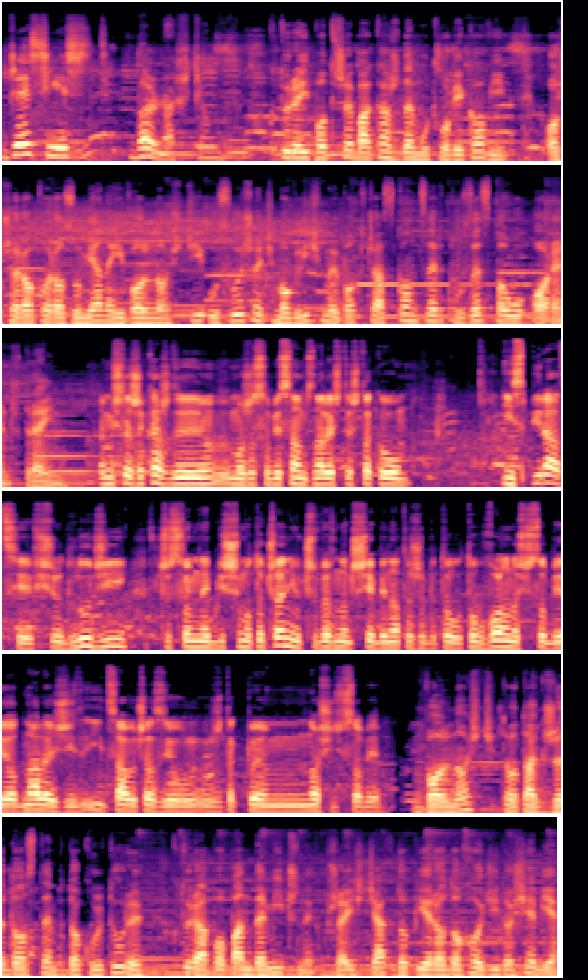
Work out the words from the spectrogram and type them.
Jazz jest wolnością. której potrzeba każdemu człowiekowi. O szeroko rozumianej wolności usłyszeć mogliśmy podczas koncertu zespołu Orange Train. Myślę, że każdy może sobie sam znaleźć też taką inspirację wśród ludzi, czy w swoim najbliższym otoczeniu, czy wewnątrz siebie na to, żeby tą, tą wolność w sobie odnaleźć i, i cały czas ją, że tak powiem, nosić w sobie. Wolność to także dostęp do kultury, która po pandemicznych przejściach dopiero dochodzi do siebie.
